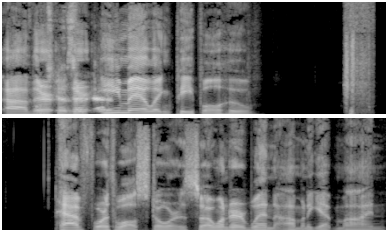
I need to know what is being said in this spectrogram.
Uh, they're 'cause they're they're emailing people who have Fourth Wall stores. So I wonder when I'm gonna get mine.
